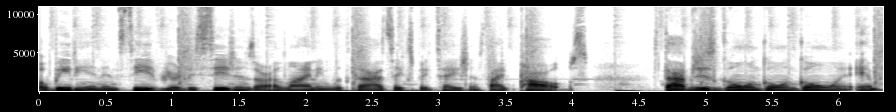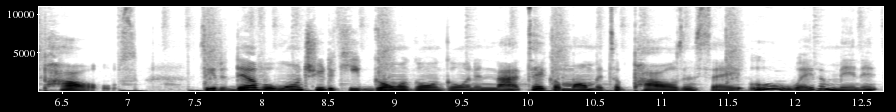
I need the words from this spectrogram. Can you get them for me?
obedient and see if your decisions are aligning with God's expectations. Like, pause. Stop just going, going, going and pause. See, the devil wants you to keep going, going, going and not take a moment to pause and say, Ooh, wait a minute.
